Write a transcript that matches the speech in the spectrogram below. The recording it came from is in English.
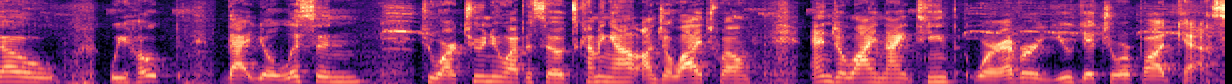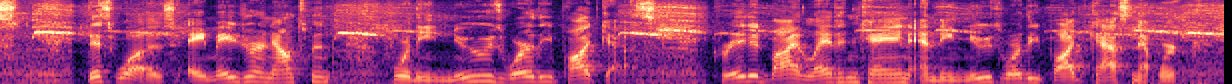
So we hope that you'll listen to our two new episodes coming out on July 12th and July 19th, wherever you get your podcast. This was a major announcement for the Newsworthy Podcast, created by Landon Kane and the Newsworthy Podcast Network.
